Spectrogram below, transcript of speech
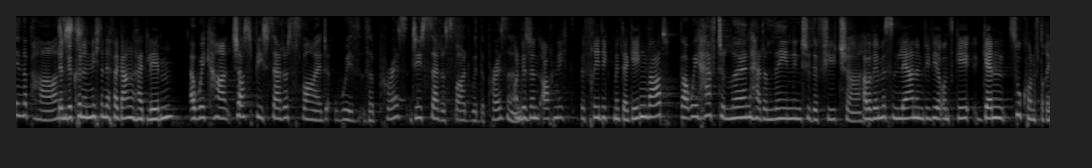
in the past. Denn wir können nicht in der Vergangenheit leben und wir sind auch nicht befriedigt mit der Gegenwart. Aber wir müssen lernen, wie wir uns ge- gen Zukunft You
